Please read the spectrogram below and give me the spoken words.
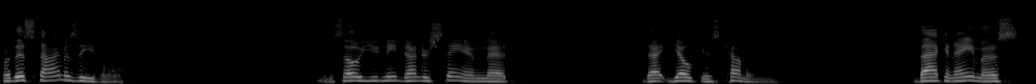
for this time is evil. And so you need to understand that that yoke is coming. Back in Amos,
